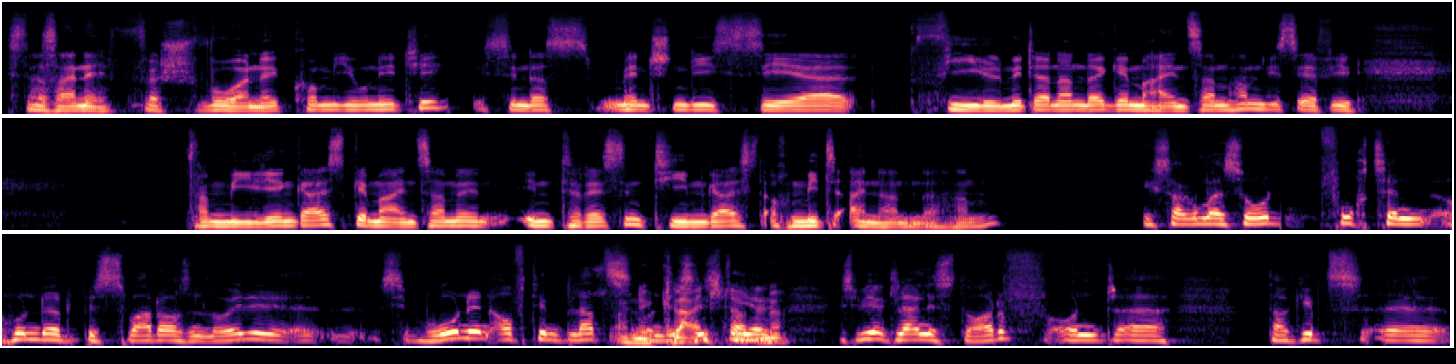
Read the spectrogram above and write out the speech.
ist das eine verschworene Community? Sind das Menschen, die sehr viel miteinander gemeinsam haben, die sehr viel Familiengeist, gemeinsame Interessen, Teamgeist auch miteinander haben? Ich sage mal so, 1500 bis 2000 Leute äh, wohnen auf dem Platz. Eine und Kleinstadt, ist wie, ne? ist wie ein kleines Dorf und äh, da gibt es äh,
